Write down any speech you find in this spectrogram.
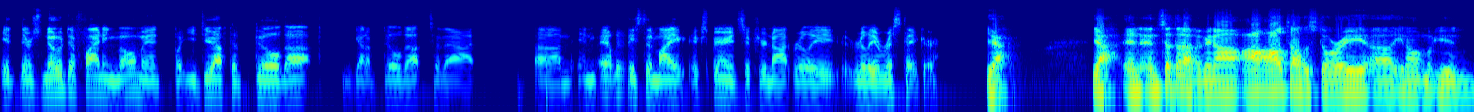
it there's no defining moment but you do have to build up. You got to build up to that um and at least in my experience if you're not really really a risk taker. Yeah yeah and and set that up. I mean i'll i'll, tell the story uh you know you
